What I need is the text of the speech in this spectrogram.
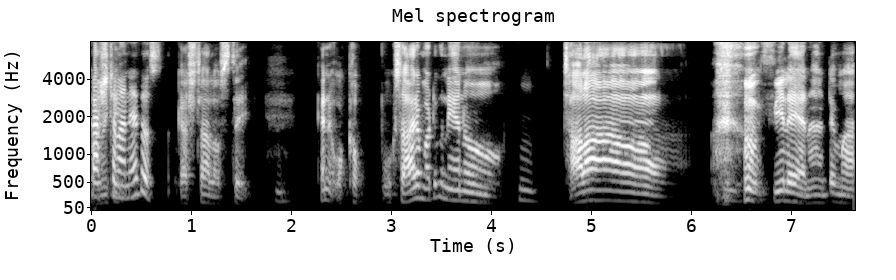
కష్టం అనేది వస్తుంది. కష్టాలు వస్తాయి. కానీ ఒక ఒకసారి మటుకు నేను. చాలా ఫీల్ అయ్యాను అంటే మా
